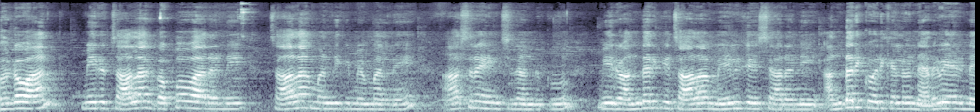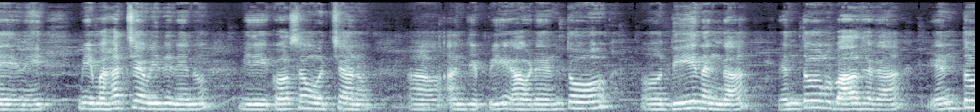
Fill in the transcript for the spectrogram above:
భగవాన్ మీరు చాలా గొప్పవారని చాలామందికి మిమ్మల్ని ఆశ్రయించినందుకు మీరు అందరికీ చాలా మేలు చేశారని అందరి కోరికలు నెరవేరినాయని మీ మహత్య విధి నేను మీ కోసం వచ్చాను అని చెప్పి ఆవిడ ఎంతో దీనంగా ఎంతో బాధగా ఎంతో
